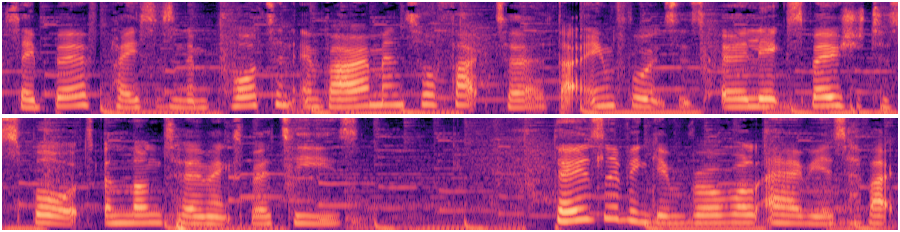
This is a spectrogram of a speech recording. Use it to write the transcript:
say birthplace is an important environmental factor that influences early exposure to sport and long term expertise. Those living in rural areas have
